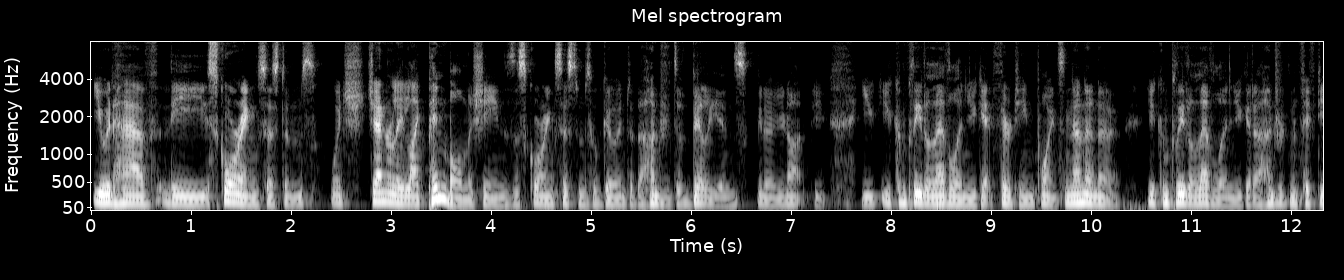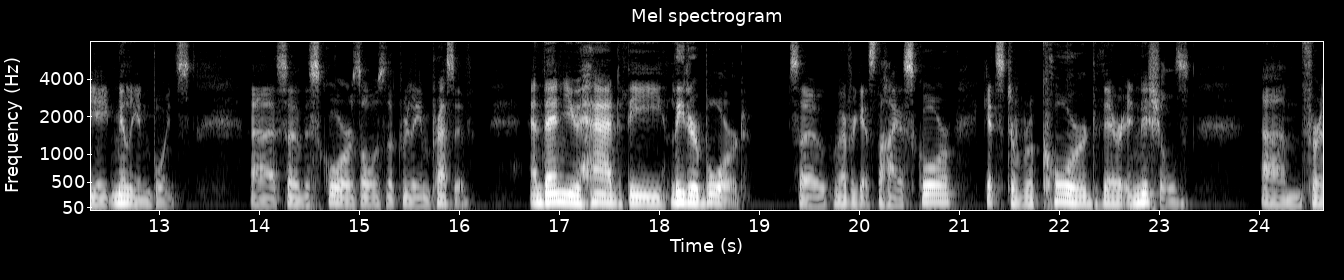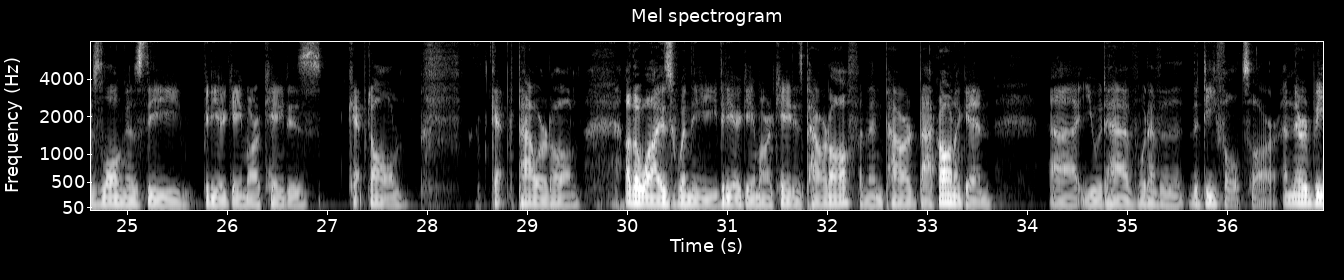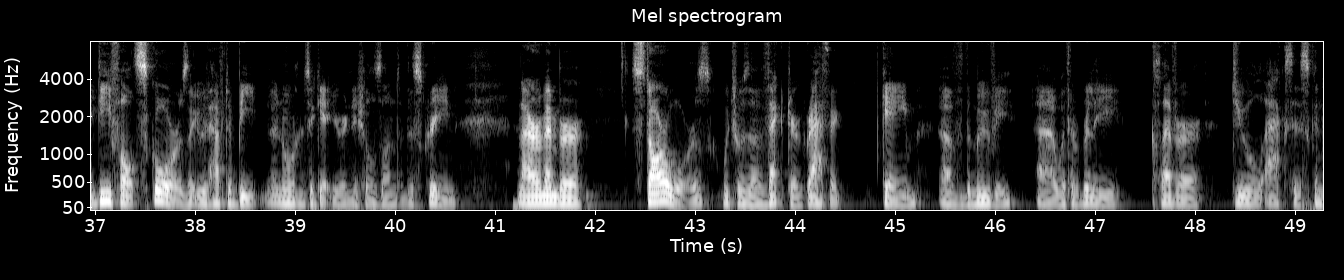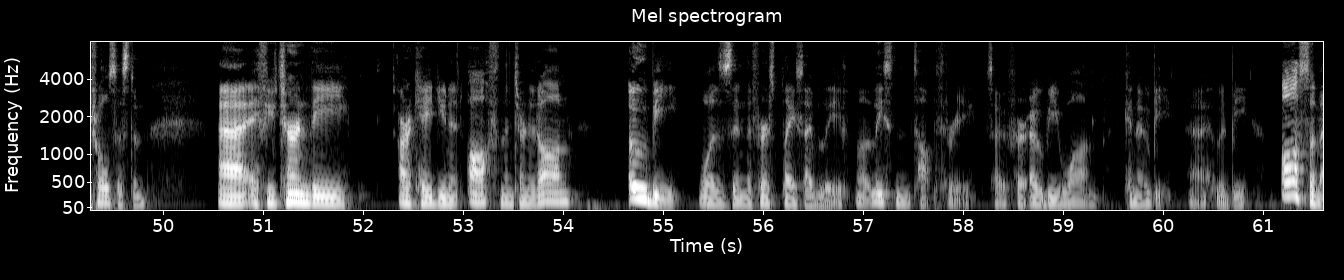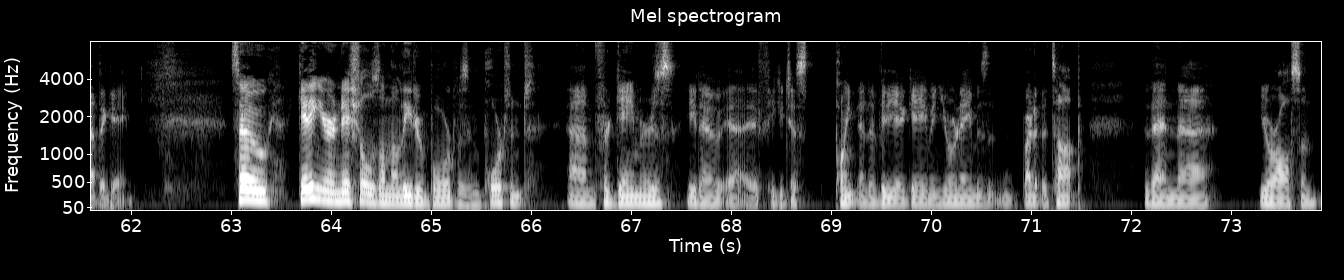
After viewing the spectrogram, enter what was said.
you would have the scoring systems, which generally, like pinball machines, the scoring systems would go into the hundreds of billions. You know, you're not you, you, you complete a level and you get 13 points. No, no, no. You complete a level and you get 158 million points. Uh, so the scores always looked really impressive. And then you had the leaderboard. So whoever gets the highest score gets to record their initials um, for as long as the video game arcade is kept on, kept powered on. Otherwise, when the video game arcade is powered off and then powered back on again, uh, you would have whatever the, the, defaults are. And there would be default scores that you would have to beat in order to get your initials onto the screen. And I remember Star Wars, which was a vector graphic game of the movie uh, with a really clever dual axis control system. Uh, if you turn the arcade unit off and then turn it on, Obi was in the first place, I believe. Well, at least in the top three. So for Obi Wan Kenobi, uh, who would be awesome at the game. So getting your initials on the leaderboard was important um, for gamers. You know, uh, if you could just point at a video game and your name is right at the top, then uh, you're awesome.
